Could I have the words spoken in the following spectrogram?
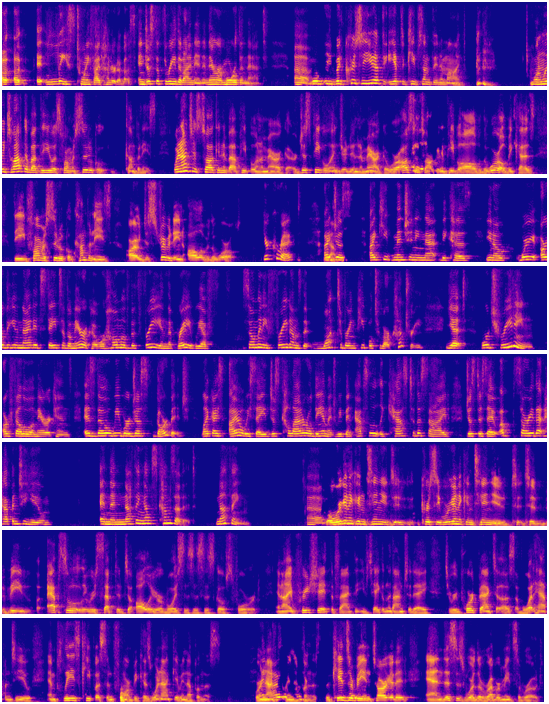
a, a, at least 2,500 of us, and just the three that I'm in, and there are more than that. Um, well, but Chrissy, you have to you have to keep something in mind. when we talk about the U.S. pharmaceutical companies, we're not just talking about people in America or just people injured in America. We're also talking to people all over the world because the pharmaceutical companies are distributing all over the world. You're correct. Yeah. I just I keep mentioning that because you know, we are the United States of America. We're home of the free and the brave. We have so many freedoms that want to bring people to our country. Yet we're treating our fellow Americans as though we were just garbage. Like I, I always say, just collateral damage. We've been absolutely cast to the side just to say, oh, sorry, that happened to you. And then nothing else comes of it. Nothing. Um, well, we're going to continue to, Chrissy, we're going to continue to, to be absolutely receptive to all of your voices as this goes forward. And I appreciate the fact that you've taken the time today to report back to us of what happened to you. And please keep us informed because we're not giving up on this. We're not giving up on this. The kids are being targeted, and this is where the rubber meets the road.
